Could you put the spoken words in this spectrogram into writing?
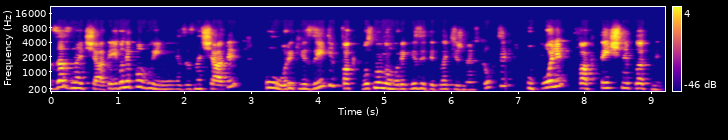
зазначати, і вони повинні зазначати у реквізиті, в основному реквізити платіжної інструкції у полі фактичний платник.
